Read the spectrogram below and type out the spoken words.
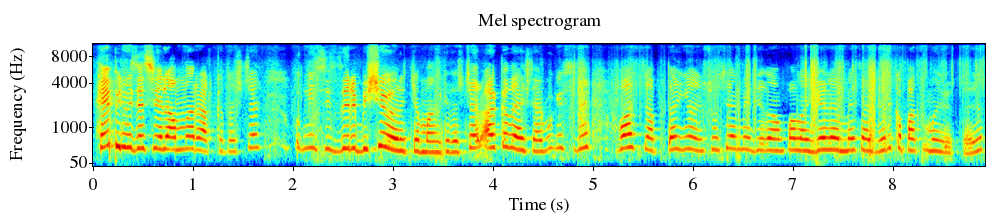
Hepinize selamlar arkadaşlar. Bugün sizlere bir şey öğreteceğim arkadaşlar. Arkadaşlar bugün size WhatsApp'tan yani sosyal medyadan falan gelen mesajları kapatmayı göstereceğim.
